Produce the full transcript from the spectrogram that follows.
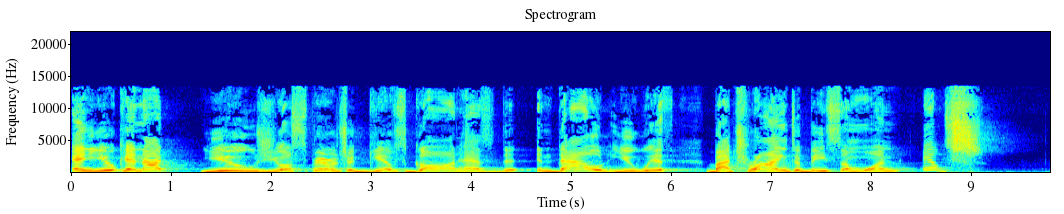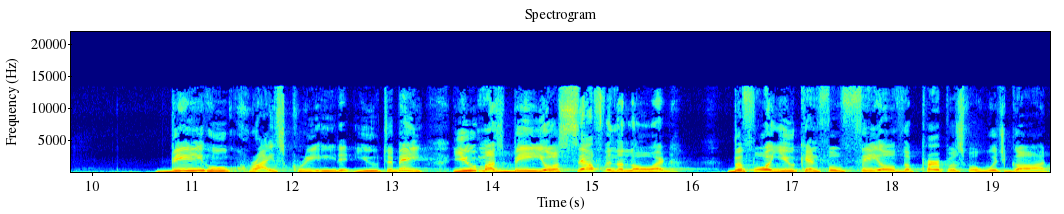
And you cannot use your spiritual gifts God has endowed you with by trying to be someone else. Be who Christ created you to be. You must be yourself in the Lord before you can fulfill the purpose for which God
